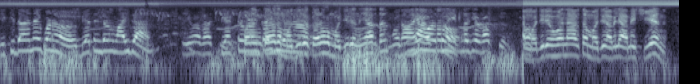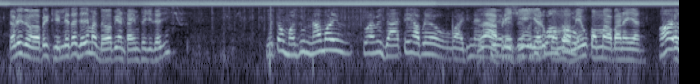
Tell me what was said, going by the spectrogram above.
એકી દાડા નહીં પણ બે ત્રણ દાડા આવી જાય એ વાત સાચી. પણ એમ કરો કે મજૂરી કરો કે મજૂરી નહીં આવતા? નહીં આવતા એટલે જે વાત છે. મજૂરી હોવા ના આવતા મજૂર આપણે અમે છીએ ને. તો આપણી આપણી ઠેલ લેતા જજે? મારે દવા પીવાનો ટાઈમ થઈ જશે એ તો મજૂર ના મળી. તો અમે જાતે આપણે વાઢી ના આપણે છીએ યાર એવું અમે એવું કામમાં આવવાના યાર. હા તો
